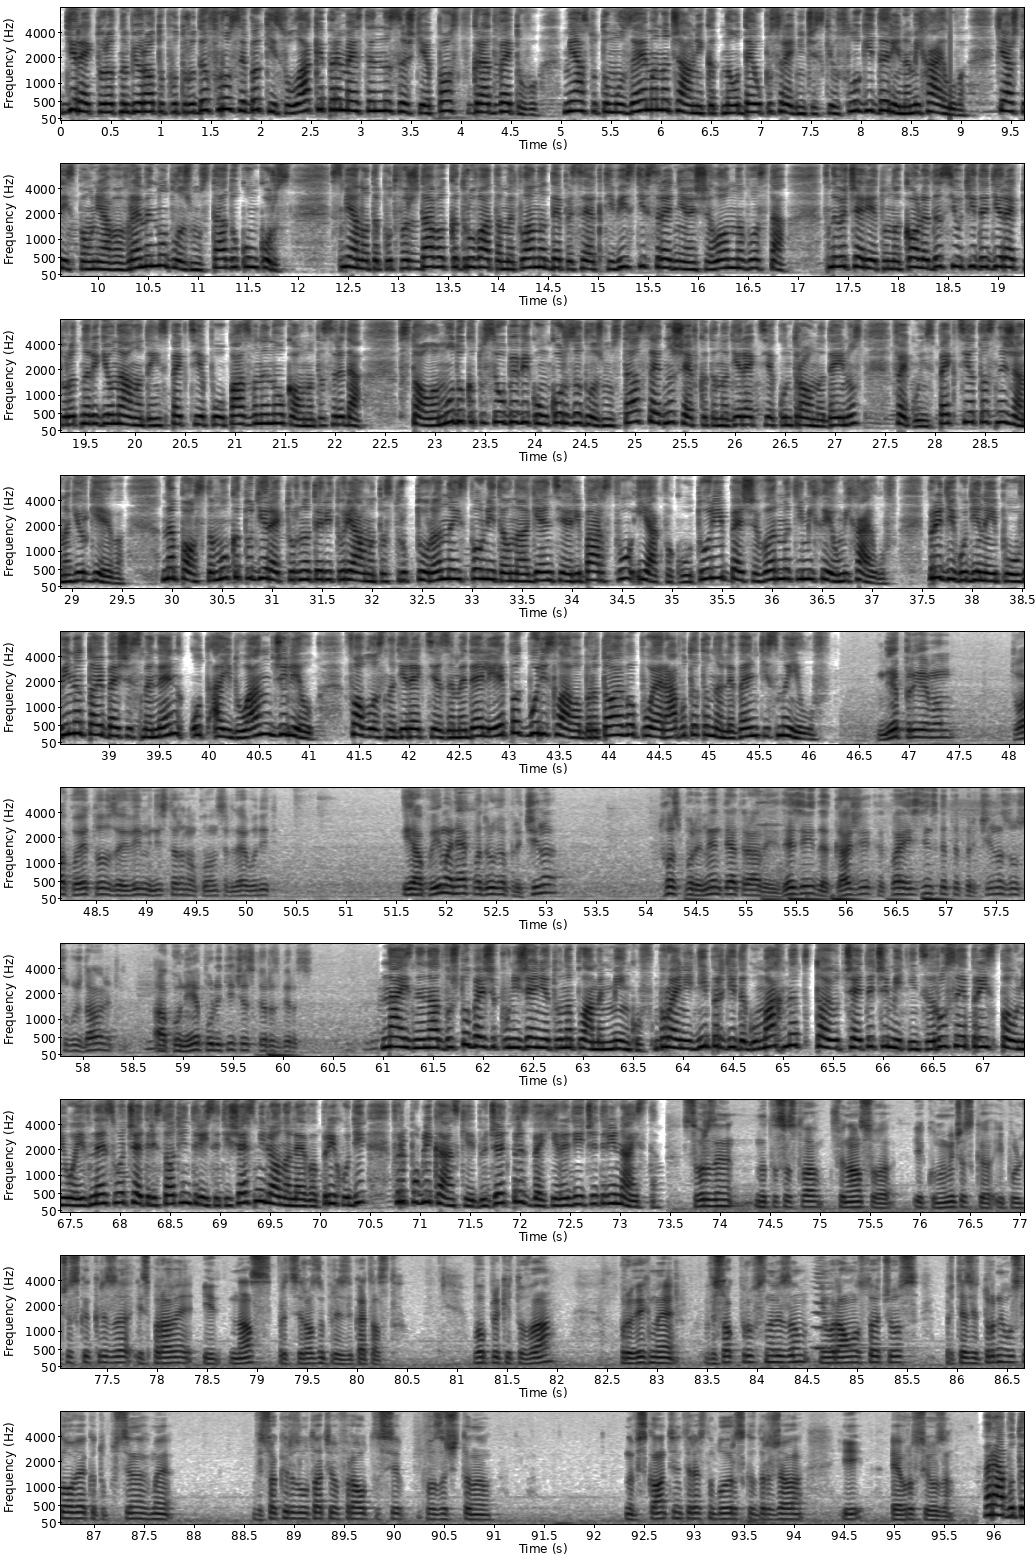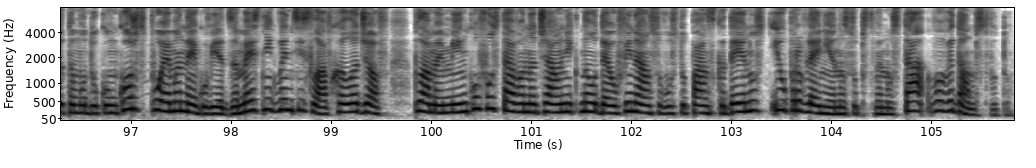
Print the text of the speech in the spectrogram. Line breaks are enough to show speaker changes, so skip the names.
Директорът на бюрото по труда в Русе Кисолак е преместен на същия пост в град Ветово. Мястото му заема началникът на отдел посреднически услуги Дарина Михайлова. Тя ще изпълнява временно длъжността до конкурс. Смяната потвърждава кадровата метла на ДПС активисти в средния ешелон на властта. В навечерието на коледа си отиде директорът на регионалната инспекция по опазване на околната среда. В стола му, докато се обяви конкурс за длъжността, седна шефката на дирекция контролна дейност в екоинспекцията Снежана Георгиева. На поста му като директор на териториалната структура на изпълнителна агенция Рибарство и аквакултури беше върнат и Михаил Михайлов. Преди година и половина той беше сменен от Айдуан Джилил. В областна дирекция земеделие пък Борислава Братоева пое работата на Левент Исмаилов.
Не приемам това, което заяви министъра на околна среда и водите. И ако има някаква друга причина, то според мен тя трябва да излезе и да каже каква е истинската причина за освобождаването. Ако не е политическа, разбира се.
Най-изненадващо беше понижението на Пламен Минков. Броени дни преди да го махнат, той отчете, че Митница Руса е преизпълнила и внесла 436 милиона лева приходи в републиканския бюджет през 2014.
Свързаната с това финансова, економическа и политическа криза изправя и нас пред сериозни предизвикателства. Въпреки това, проявихме висок професионализъм и морална устойчивост при тези трудни условия, като постигнахме високи резултати в работата си в защита на, на фискалните интерес на българска държава и Евросъюза.
Работата му до конкурс поема неговият заместник Венцислав Халаджов. Пламен Минков остава началник на отдел финансово-стопанска дейност и управление на собствеността във ведомството.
